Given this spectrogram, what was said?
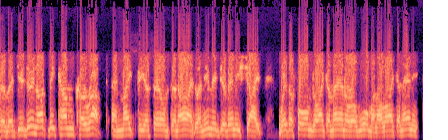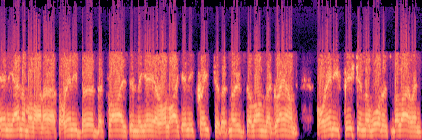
so that you do not become corrupt and make for yourselves an idol, an image of any shape, whether formed like a man or a woman, or like an any, any animal on earth, or any bird that flies in the air, or like any creature that moves along the ground, or any fish in the waters below. And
